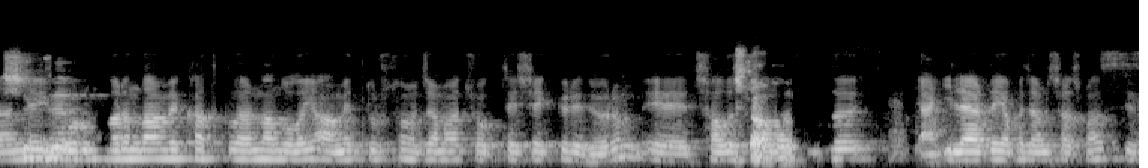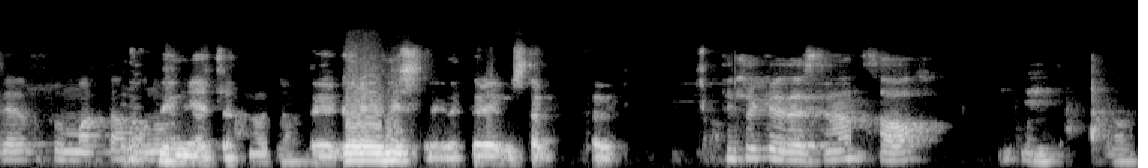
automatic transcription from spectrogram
Ben Şimdi- de yorumlarından ve katkılarından dolayı Ahmet Dursun hocama çok teşekkür ediyorum. Ee, çalışmalarınızı yani ileride yapacağımız çalışmaları size sunmaktan onu Memnuniyetle. Ee, görevimiz, görevimiz tabii. tabii. teşekkür ederiz Sinan. Sağ ol. Tamam.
